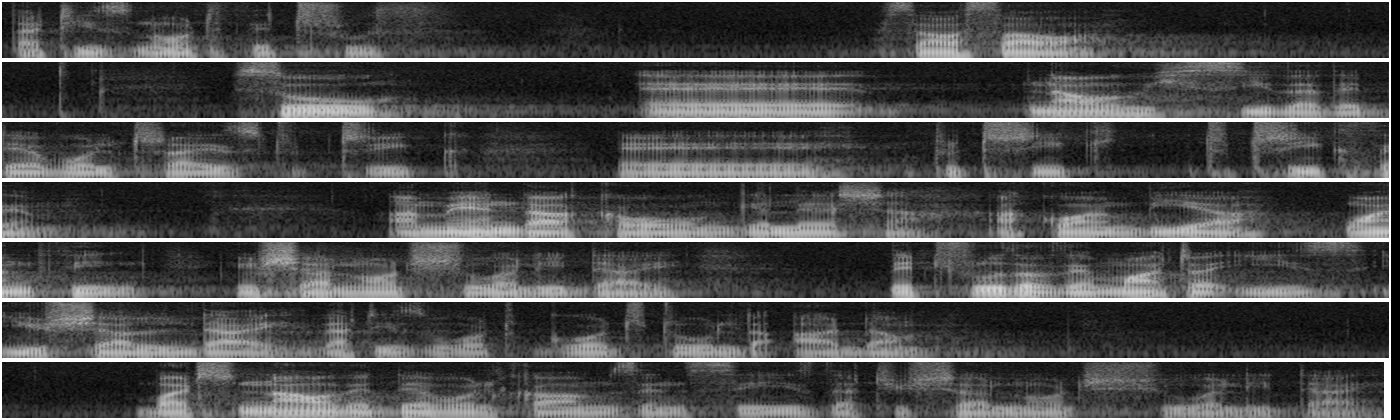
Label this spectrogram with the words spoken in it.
That is not the truth. Sawa sawa. So uh, now we see that the devil tries to trick, uh, to trick, to trick them. Ameenda akawaongelesha, akawambia one thing, you shall not surely die. The truth of the matter is, you shall die. That is what God told Adam. But now the devil comes and says that you shall not surely die.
